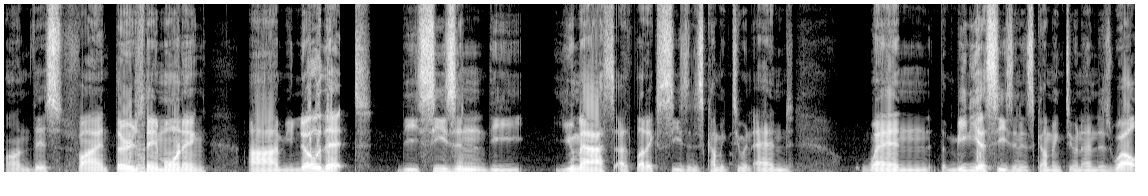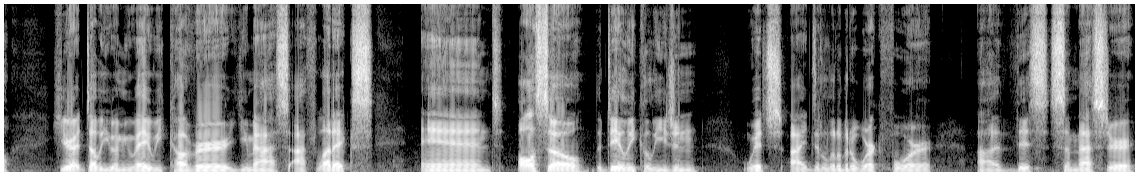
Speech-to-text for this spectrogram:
on this fine Thursday morning. Um, you know that the season, the UMass athletics season, is coming to an end when the media season is coming to an end as well. Here at WMUA, we cover UMass athletics and also the Daily Collegian, which I did a little bit of work for uh, this semester.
